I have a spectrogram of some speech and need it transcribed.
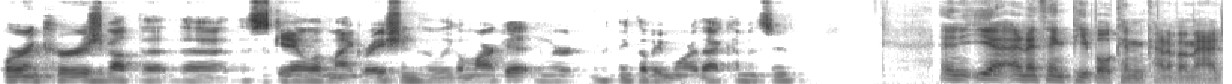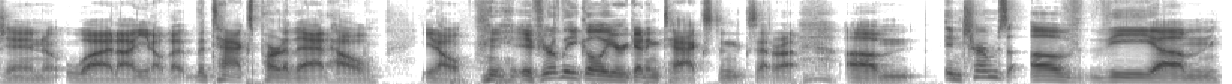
we're encouraged about the the, the scale of migration to the legal market, and we're, we think there'll be more of that coming soon. And yeah, and I think people can kind of imagine what uh, you know the, the tax part of that, how you know if you're legal, you're getting taxed and etc. Um, in terms of the um,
